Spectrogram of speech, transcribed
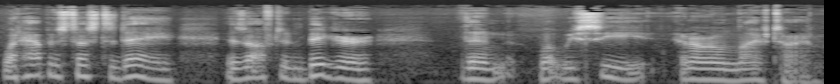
What happens to us today is often bigger than what we see in our own lifetime.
